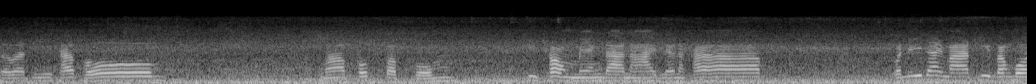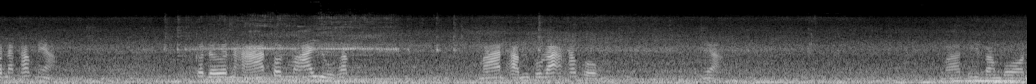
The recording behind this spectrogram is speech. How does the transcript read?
สวัสดีครับผม มาพบกับผมที่ช่องแมงดานายแล้วนะครับ วันนี้ได้มาที่บางบอนนะครับ เนี่ย ก็เดินหาต้นไม้อยู่ครับ มาทำธุระครับผม เนี่ย มาที่บางบอน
